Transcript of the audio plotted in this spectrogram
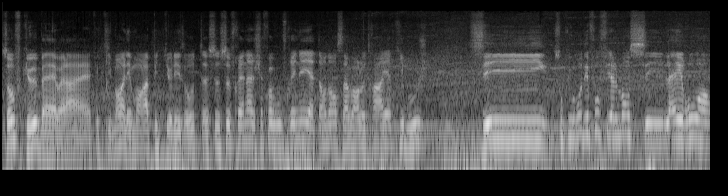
Sauf que, ben voilà, effectivement, elle est moins rapide que les autres. Ce, freinage, chaque fois que vous freinez, il y a tendance à avoir le train arrière qui bouge. C'est... Son plus gros défaut, finalement, c'est l'aéro en...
